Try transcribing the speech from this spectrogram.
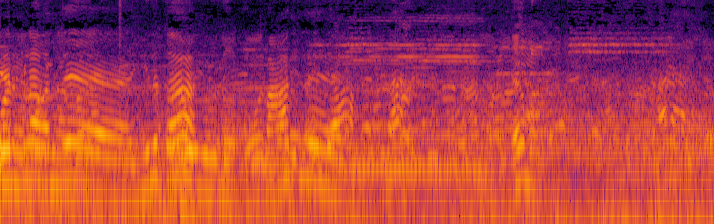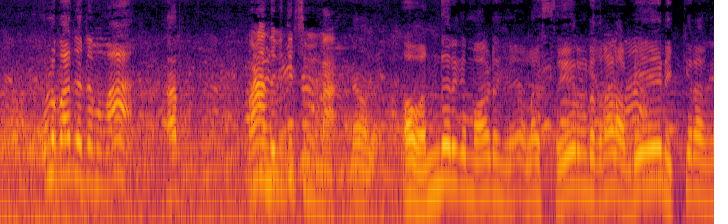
சேர்லாம் வந்து இழுக்கும் பார்த்து உள்ள பார்த்து வச்சோம்மா ஆனால் அந்த விதிச்சுங்கம்மா ஆ வந்திருக்கு மாடுங்க. எல்லாம் சேருன்றதுனால அப்படியே நிற்கிறாங்க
